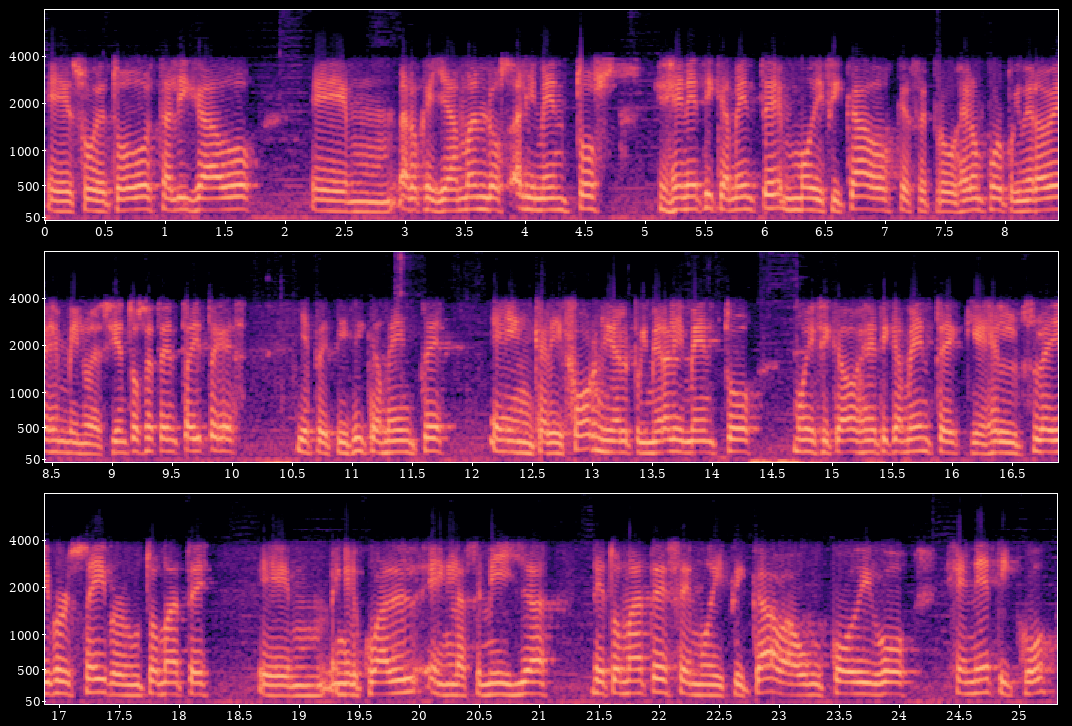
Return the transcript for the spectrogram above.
eh, sobre todo está ligado em, a lo que llaman los alimentos genéticamente modificados que se produjeron por primera vez en 1973 y específicamente en California el primer alimento modificado genéticamente que es el Flavor Saver, un tomate em, en el cual en la semilla de tomate se modificaba un código genético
